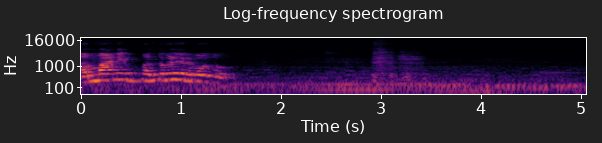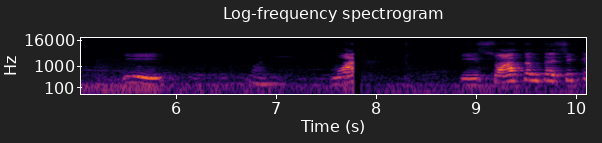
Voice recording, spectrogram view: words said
ಲಂಬಾಣಿ ಬಂಧುಗಳು ಬಂಧುಗಳಿರ್ಬೋದು ಈ ಈ ಸ್ವಾತಂತ್ರ್ಯ ಸಿಕ್ಕ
